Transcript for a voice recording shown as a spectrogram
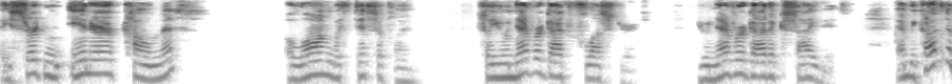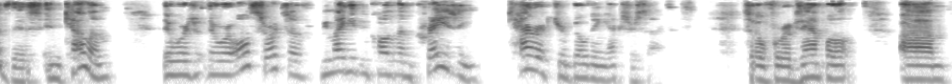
a certain inner calmness along with discipline. So you never got flustered. You never got excited. And because of this, in Kelm, there were there were all sorts of we might even call them crazy character building exercises. So, for example, um,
